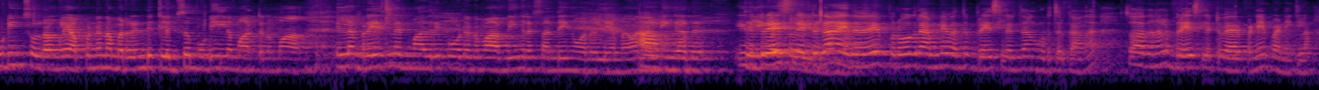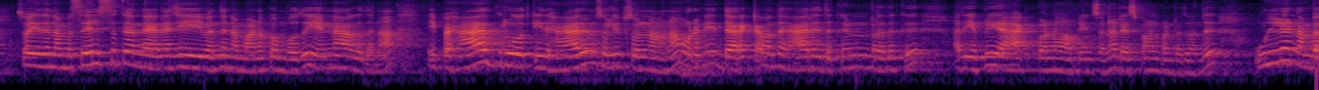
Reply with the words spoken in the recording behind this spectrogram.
முடின்னு சொல்றாங்களே அப்படின்னா நம்ம ரெண்டு கிளிப்ஸை முடியல மாட்டணுமா? இல்ல பிரேஸ்லெட் மாதிரி போடணுமா? அப்படிங்கிற சந்தேகம் வரும் இல்லையா மேம் அதனால நீங்க அது இது பிரேஸ்லெட். தான் இதுவே ப்ரோக்ராம்லேயே வந்து பிரேஸ்லெட் தான் கொடுத்துருக்காங்க ஸோ அதனால பிரேஸ்லெட் வேர் பண்ணி பண்ணிக்கலாம் ஸோ இது நம்ம செல்ஸுக்கு அந்த எனர்ஜி வந்து நம்ம அனுப்பும்போது என்ன ஆகுதுன்னா இப்போ ஹேர் growth இது ஹேருன்னு சொல்லி சொன்னாங்கன்னா உடனே டைரெக்டாக வந்து ஹேர் இதுக்குன்றதுக்கு அது எப்படி ஆக்ட் பண்ணும் அப்படின்னு சொன்னால் ரெஸ்பாண்ட் பண்ணுறது வந்து உள்ளே நம்ம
